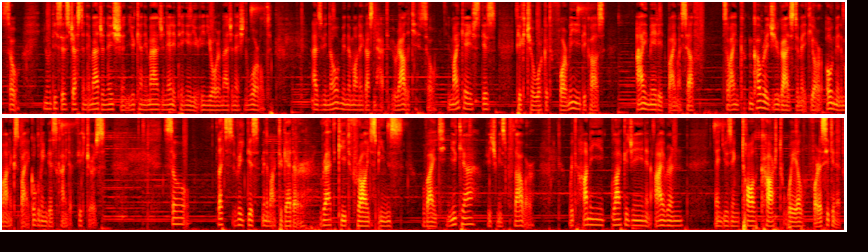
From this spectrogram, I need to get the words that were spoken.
So, you know, this is just an imagination. You can imagine anything in, in your imagination world. As we know, mnemonic doesn't have to be reality. So, in my case, this picture worked for me because I made it by myself. So I encourage you guys to make your own mnemonics by googling this kind of pictures. So let's read this mnemonic together. Red kid fried spins white muka, which means flour, with honey, glycogen, and iron, and using tall cart whale for a citronate.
